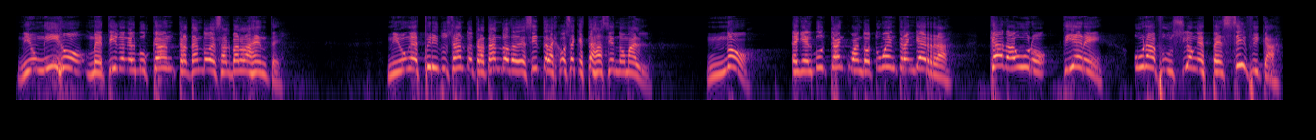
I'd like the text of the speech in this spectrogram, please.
Ni un hijo metido en el bootcamp tratando de salvar a la gente. Ni un Espíritu Santo tratando de decirte las cosas que estás haciendo mal. No. En el bootcamp, cuando tú entras en guerra, cada uno tiene una función específica,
